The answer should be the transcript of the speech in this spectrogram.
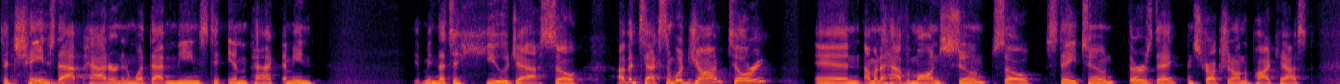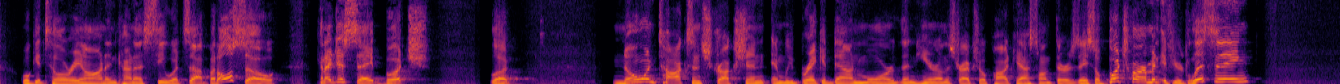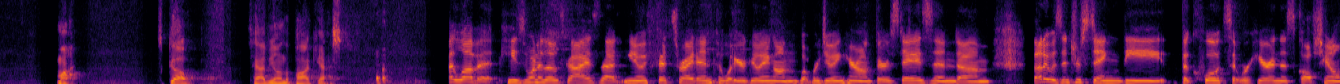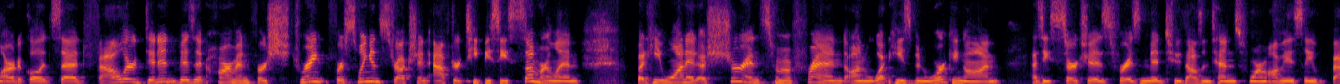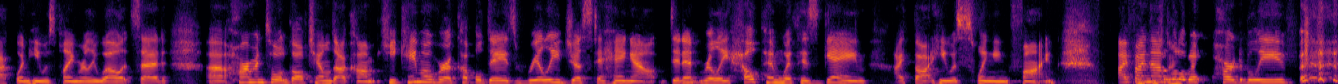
To change that pattern and what that means to impact, I mean, I mean that's a huge ass. So I've been texting with John Tillery, and I'm going to have him on soon. So stay tuned. Thursday instruction on the podcast. We'll get Tillery on and kind of see what's up. But also, can I just say, Butch, look, no one talks instruction and we break it down more than here on the Stripe Show podcast on Thursday. So, Butch Harmon, if you're listening, come on, let's go. Let's have you on the podcast. I love it. He's one of those guys that you know he fits right into what you're doing on what we're doing here on Thursdays, and um, thought it was interesting the the quotes that were here in this Golf Channel article. It said Fowler didn't visit Harmon for strength for swing instruction after TPC Summerlin, but he wanted assurance from a friend on what he's been working on as he searches for his mid 2010s form, obviously back when he was playing really well. It said, uh, Harmon told golfchannel.com, he came over a couple days really just to hang out, didn't really help him with his game. I thought he was swinging fine. I find that a little bit hard to believe,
